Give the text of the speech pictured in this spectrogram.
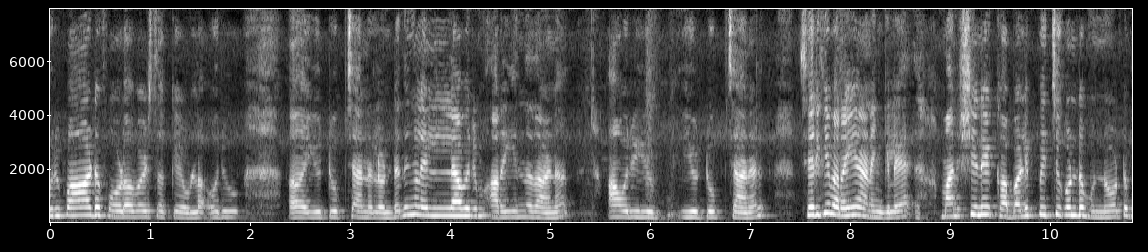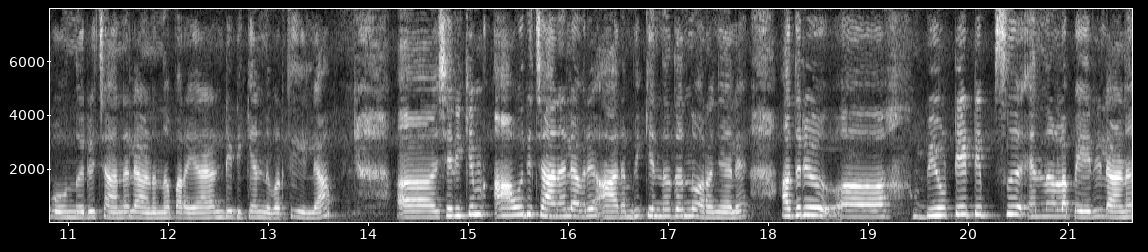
ഒരുപാട് ഫോളോവേഴ്സൊക്കെ ഉള്ള ഒരു യൂട്യൂബ് ചാനലുണ്ട്. നിങ്ങളെല്ലാവരും അറിയുന്നതാണ് ആ ഒരു യൂട്യൂബ് ചാനൽ. ശരിക്കും പറയുകയാണെങ്കിൽ മനുഷ്യനെ കബളിപ്പിച്ചുകൊണ്ട് മുന്നോട്ട് പോകുന്നൊരു ചാനലാണെന്ന് പറയാണ്ടിരിക്കാൻ നിവർത്തിയില്ല ശരിക്കും ആ ഒരു ചാനൽ അവർ ആരംഭിക്കുന്നതെന്ന് പറഞ്ഞാൽ അതൊരു ബ്യൂട്ടി ടിപ്സ് എന്നുള്ള പേരിലാണ്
